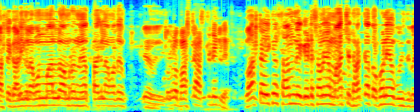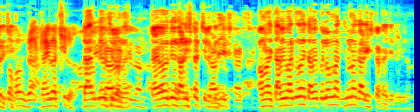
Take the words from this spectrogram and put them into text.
লাস্টে গাড়িগুলো এমন মারলো আমরা নেহাত থাকলে আমাদের বের হয়ে তোমরা বাসটা আসতে দেখলে? বাসটা এখানে সামনে গেটের সামনে যখন মারছে ধাক্কা তখনই আমি বুঝতে পেরেছি। তখন ড্রাইভার ছিল? ড্রাইভার কেউ ছিল না। ড্রাইভার কিন্তু গাড়ি স্টার্ট ছিল আমরা চাবি বার করলাম চাবি পেলাম না কিছু না গাড়ি স্টার্ট আছে দেখলাম।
